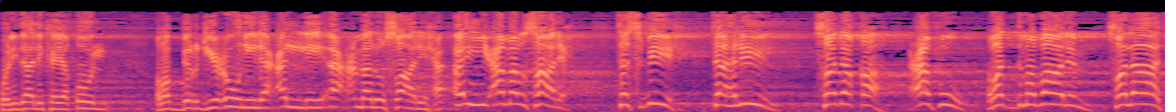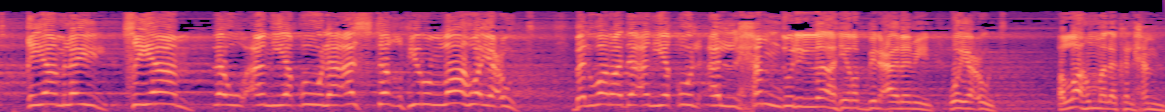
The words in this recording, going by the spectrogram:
ولذلك يقول رب ارجعوني لعلي أعمل صالحا. أي عمل صالح؟ تسبيح تهليل صدقة عفو رد مظالم صلاة قيام ليل صيام. لو أن يقول أستغفر الله ويعود. بل ورد أن يقول الحمد لله رب العالمين ويعود. اللهم لك الحمد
